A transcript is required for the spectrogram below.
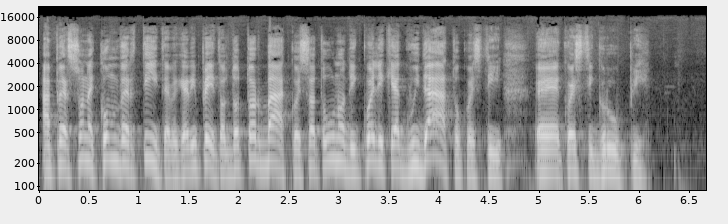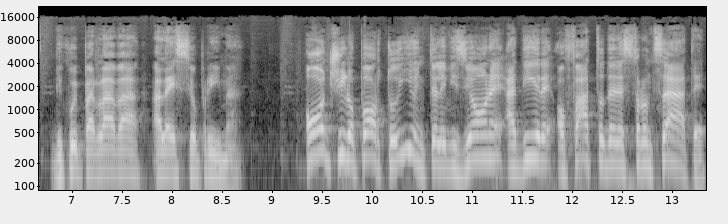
a persone convertite, perché ripeto, il dottor Bacco è stato uno di quelli che ha guidato questi, eh, questi gruppi di cui parlava Alessio prima. Oggi lo porto io in televisione a dire ho fatto delle stronzate.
